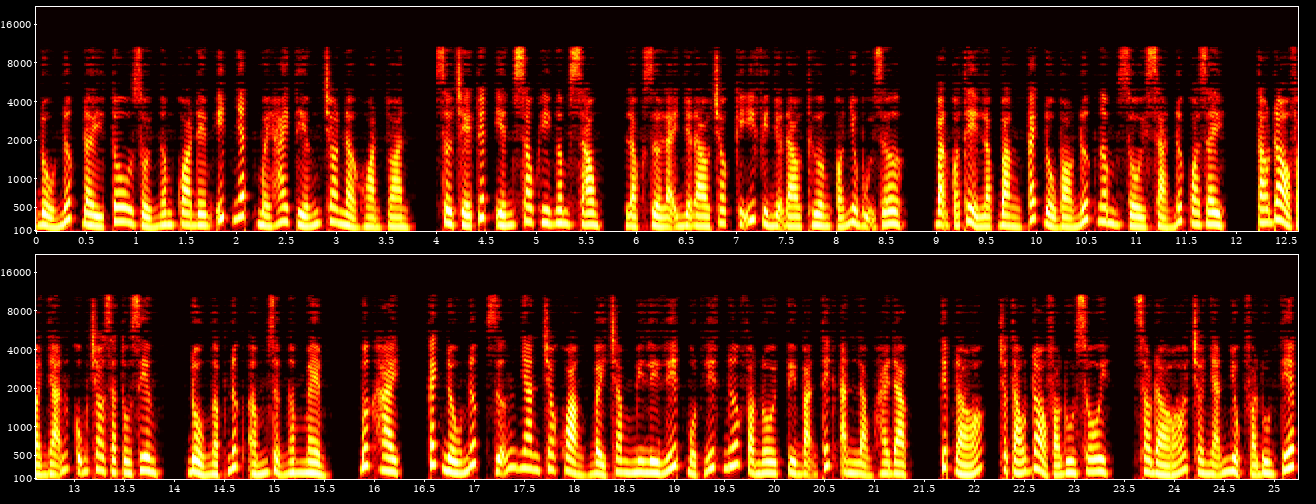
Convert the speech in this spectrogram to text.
đổ nước đầy tô rồi ngâm qua đêm ít nhất 12 tiếng cho nở hoàn toàn. Sơ chế tuyết yến sau khi ngâm xong, lọc rửa lại nhựa đào cho kỹ vì nhựa đào thường có nhiều bụi dơ. Bạn có thể lọc bằng cách đổ bỏ nước ngâm rồi xả nước qua dây. Táo đỏ và nhãn cũng cho ra tô riêng, đổ ngập nước ấm rồi ngâm mềm. Bước 2, cách nấu nước dưỡng nhan cho khoảng 700ml một lít nước vào nồi tùy bạn thích ăn lỏng hay đặc. Tiếp đó, cho táo đỏ vào đun sôi, sau đó cho nhãn nhục vào đun tiếp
